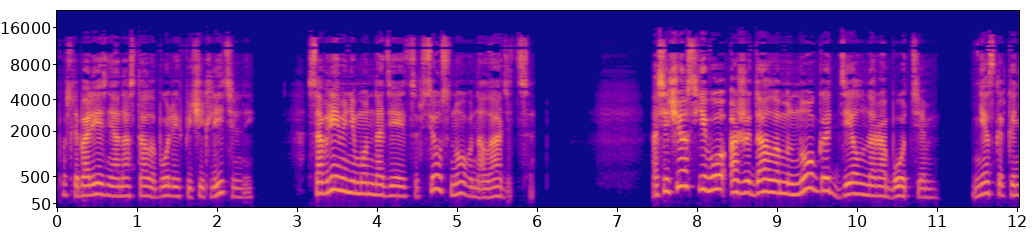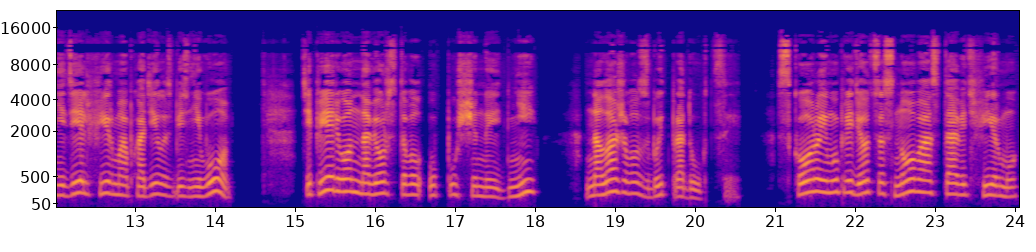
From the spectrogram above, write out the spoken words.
После болезни она стала более впечатлительной. Со временем он надеется, все снова наладится. А сейчас его ожидало много дел на работе. Несколько недель фирма обходилась без него, Теперь он наверстывал упущенные дни, налаживал сбыт продукции. Скоро ему придется снова оставить фирму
